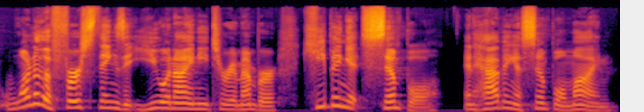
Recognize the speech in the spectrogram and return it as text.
One of the first things that you and I need to remember, keeping it simple and having a simple mind,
